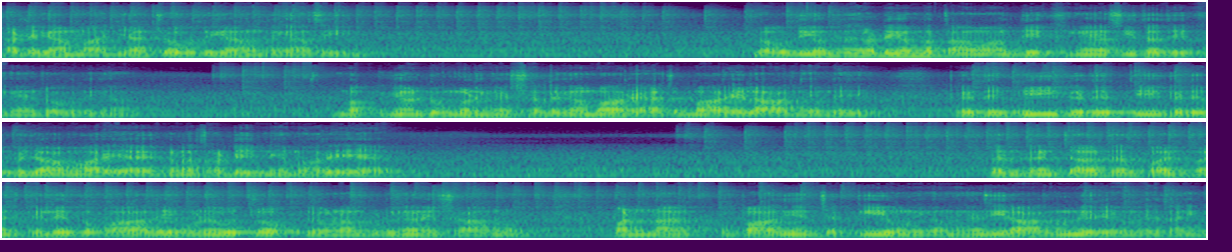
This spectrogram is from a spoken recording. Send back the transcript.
ਸਾਡੀਆਂ ਮਾਈਆਂ ਚੁਗਦੀਆਂ ਹੁੰਦੀਆਂ ਸੀ। ਚੁਗਦੀਆਂ ਹੁੰਦੀਆਂ, ਸਾਡੀਆਂ ਮਾਤਾਵਾਂ ਦੇਖੀਆਂ ਸੀ ਤਾਂ ਦੇਖੀਆਂ ਚੁਗਦੀਆਂ। ਮੱਕੀਆਂ ਡੁੰਗਣੀਆਂ ਛੱਲੀਆਂ ਮਾਰਿਆ ਚ, ਮਾਰੇ ਲਾ ਦਿੰਦੇ ਹੁੰਦੇ ਸੀ ਕਦੇ 20 ਕਦੇ 30 ਕਦੇ 50 ਮਾਰੇ ਆਏ ਕਹਣਾ ਸਾਡੇ ਇੰਨੇ ਮਾਰੇ ਆ। ਤਿੰਨ ਤਿੰਨ, ਚਾਰ ਚਾਰ, ਪੰਜ ਪੰਜ ਕਿੱਲੇ ਕਪਾਹ ਦੇ ਹੋਣੇ, ਉਹ ਚੁੱਕ ਕੇ ਆਉਣਾ ਬੁੜੀਆਂ ਨੇ ਸ਼ਾਮ ਨੂੰ। ਪੰਨਾ ਕਪਾਹ ਦੀਆਂ ਚੱਕੀ ਆਉਂਦੀਆਂ ਹੁੰਦੀਆਂ ਸੀ, ਰਾਤ ਨੂੰ ਹਨੇਰੇ ਹੁੰਦੇ ਤਾਈਂ।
